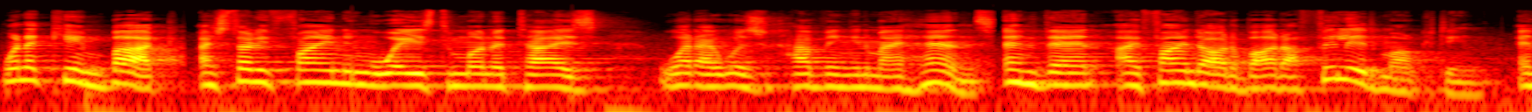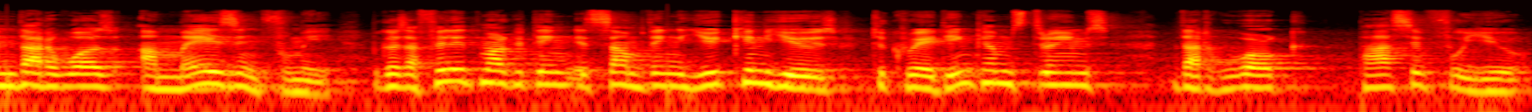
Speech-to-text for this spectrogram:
When I came back, I started finding ways to monetize what I was having in my hands. And then I find out about affiliate marketing. And that was amazing for me because affiliate marketing is something you can use to create income streams that work passive for you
